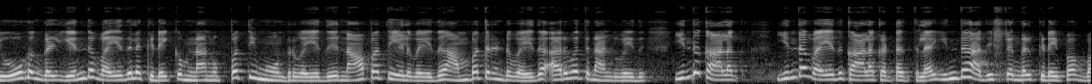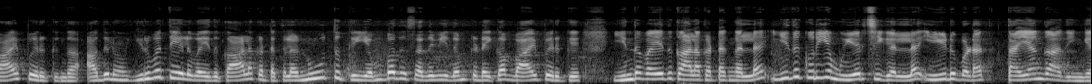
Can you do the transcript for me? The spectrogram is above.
யோகங்கள் எந்த வயதில் கிடைக்கும்னா முப்பத்தி மூன்று வயது நாற்பத்தி ஏழு வயது ஐம்பத்தி ரெண்டு வயது அறுபத்தி நான்கு வயது இந்த கால இந்த வயது காலகட்டத்தில் இந்த அதிர்ஷ்டங்கள் கிடைப்ப வாய்ப்பு இருக்குங்க. அதிலும் இருபத்தேழு வயது காலகட்டத்தில் நூற்றுக்கு எண்பது சதவீதம் கிடைக்க வாய்ப்பு இருக்குது இந்த வயது காலகட்டங்களில் இதுக்குரிய முயற்சிகளில் ஈடுபட தயங்காதீங்க.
